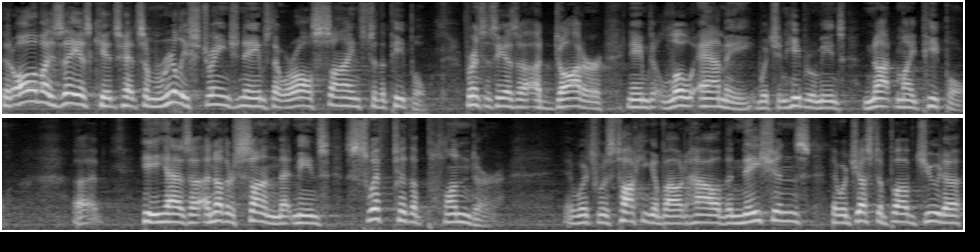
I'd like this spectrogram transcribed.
that all of Isaiah's kids had some really strange names that were all signs to the people. For instance, he has a, a daughter named Lo Ami, which in Hebrew means not my people. Uh, he has a, another son that means swift to the plunder which was talking about how the nations that were just above Judah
